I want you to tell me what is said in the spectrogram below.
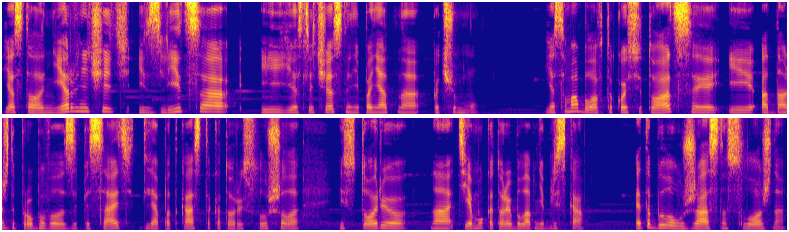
Я стала нервничать и злиться, и, если честно, непонятно почему. Я сама была в такой ситуации и однажды пробовала записать для подкаста, который слушала, историю на тему, которая была мне близка. Это было ужасно сложно,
